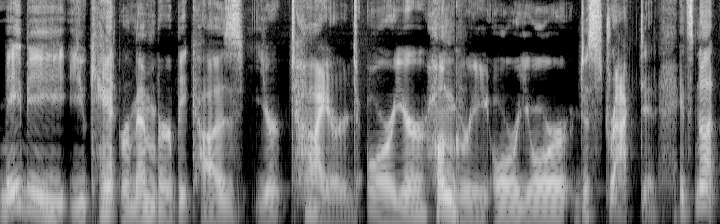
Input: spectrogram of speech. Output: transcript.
maybe you can't remember because you're tired or you're hungry or you're distracted. It's not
